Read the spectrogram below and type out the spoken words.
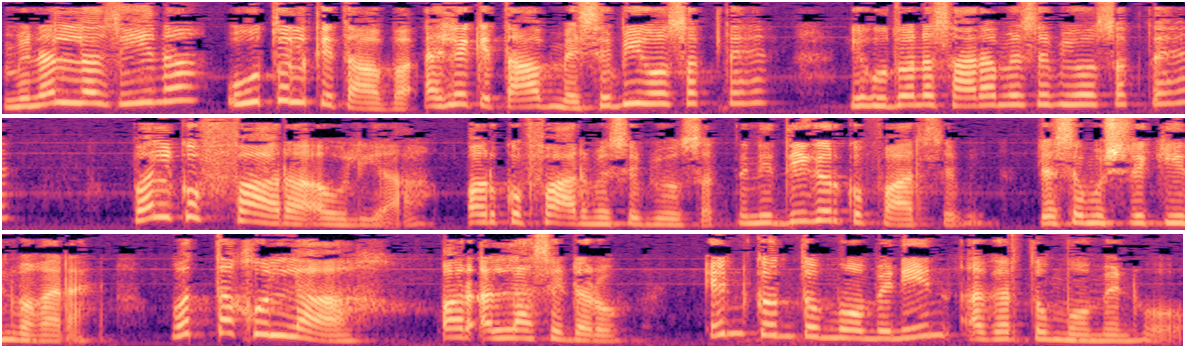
من الزین اوت الکتاب اہل کتاب میں سے بھی ہو سکتے ہیں۔ یہ و نصارہ میں سے بھی ہو سکتے ہیں۔ بل کفار اولیا اور کفار میں سے بھی ہو سکتے یعنی دیگر کفار سے بھی، جیسے مشرقین وغیرہ ہیں۔ وہ تخ اللہ اور اللہ سے ڈرو۔ ان کن تم مومنین، اگر تم مومن ہو۔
